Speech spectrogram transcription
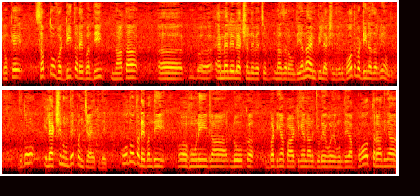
ਕਿਉਂਕਿ ਸਭ ਤੋਂ ਵੱਡੀ ਧੜੇਬੰਦੀ ਨਾ ਤਾਂ ਐਮਐਲਏ ਇਲੈਕਸ਼ਨ ਦੇ ਵਿੱਚ ਨਜ਼ਰ ਆਉਂਦੀ ਹੈ, ਨਾ ਐਮਪੀ ਇਲੈਕਸ਼ਨ ਦੇ ਵਿੱਚ। ਬਹੁਤ ਵੱਡੀ ਨਜ਼ਰ ਨਹੀਂ ਆਉਂਦੀ। ਜਦੋਂ ਇਲੈਕਸ਼ਨ ਹੁੰਦੇ ਪੰਚਾਇਤ ਦੇ, ਉਦੋਂ ਧੜੇਬੰਦੀ ਹੋਣੀ ਜਾਂ ਲੋਕ ਵੱਡੀਆਂ ਪਾਰਟੀਆਂ ਨਾਲ ਜੁੜੇ ਹੋਏ ਹੁੰਦੇ ਆ, ਬਹੁਤ ਤਰ੍ਹਾਂ ਦੀਆਂ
